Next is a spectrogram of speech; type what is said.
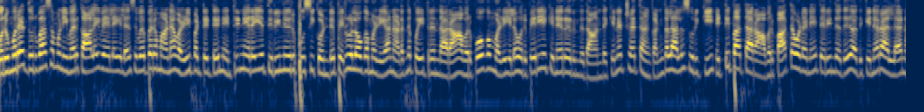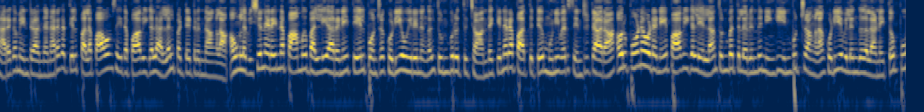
ஒருமுறை துர்வாச முனிவர் காலை வேளையில சிவபெருமான வழிபட்டுட்டு நெற்றி நிறைய திருநீறு பூசிக்கொண்டு பெருலோகம் வழியா நடந்து போயிட்டு இருந்தாராம் அவர் போகும் வழியில ஒரு பெரிய கிணறு இருந்ததா? அந்த கிணற்றை தன் கண்களால சுருக்கி எட்டி பார்த்தாராம் அவர் பார்த்த உடனே தெரிந்தது அது கிணறு அல்ல நரகம் என்று. அந்த நரகத்தில் பல பாவம் செய்த பாவிகள் அல்லல் பட்டுட்டு இருந்தாங்களாம் அவங்கள விஷ நிறைந்த பாம்பு பள்ளி அரணை தேல் போன்ற கொடிய உயிரினங்கள் துன்புறுத்துச்சா? அந்த கிணறை பார்த்துட்டு முனிவர் சென்றுட்டாரா? அவர் போன உடனே பாவிகள் எல்லாம் துன்பத்திலிருந்து நீங்கி இன்புற்றாங்களாம். கொடிய விலங்குகள் அனைத்தும் பூ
